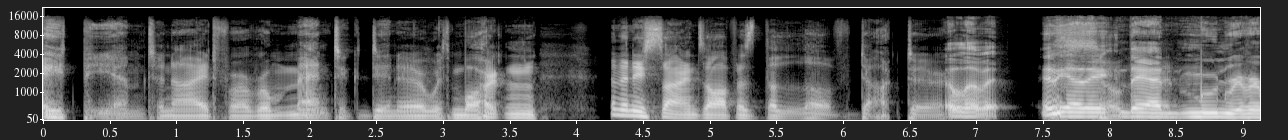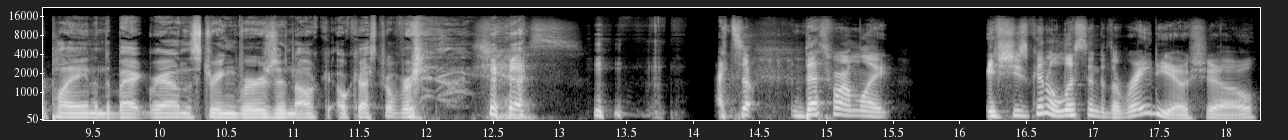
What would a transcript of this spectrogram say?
8 p.m. tonight for a romantic dinner with Martin? And then he signs off as the love doctor. I love it. And yeah, they, So they had Moon River playing in the background, the string version, or- orchestral version. Yes. And so that's where I'm like, if she's going to listen to the radio show,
